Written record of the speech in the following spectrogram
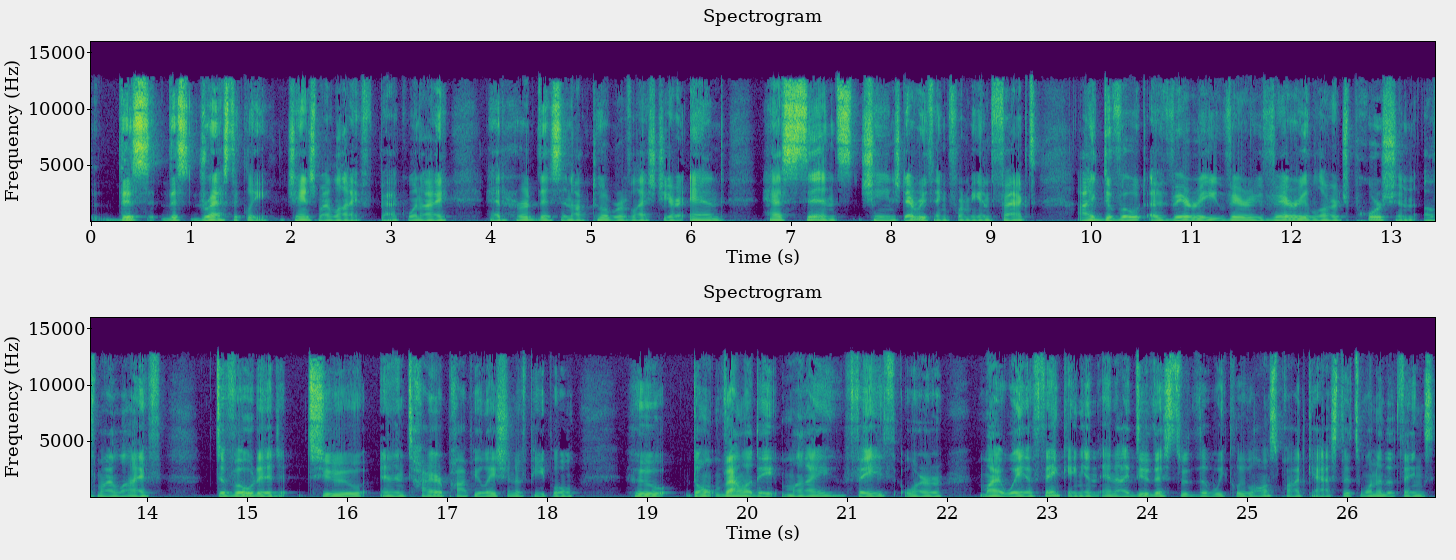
this this drastically changed my life back when I had heard this in October of last year and has since changed everything for me. In fact, I devote a very, very, very large portion of my life devoted to an entire population of people who don't validate my faith or my way of thinking. And, and I do this through the Weekly Loss podcast. It's one of the things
